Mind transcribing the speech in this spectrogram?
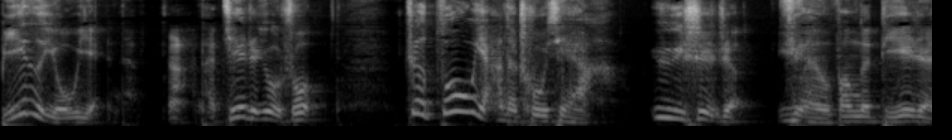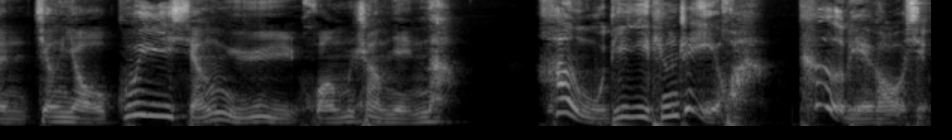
鼻子有眼的啊。他接着又说，这邹牙的出现啊，预示着远方的敌人将要归降于皇上您呐。汉武帝一听这话，特别高兴，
